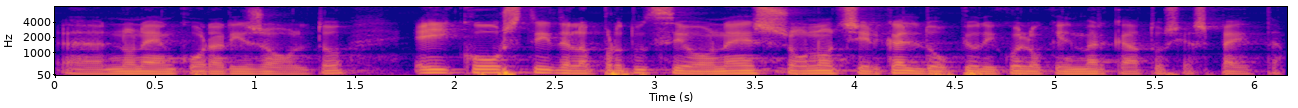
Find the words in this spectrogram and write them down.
eh, non è ancora risolto e i costi della produzione sono circa il doppio di quello che il mercato si aspetta.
